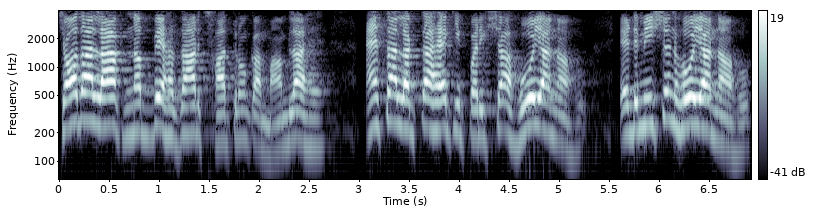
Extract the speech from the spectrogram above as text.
चौदह लाख नब्बे हज़ार छात्रों का मामला है। ऐसा लगता है कि परीक्षा हो या ना हो, एडमिशन हो या ना हो,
